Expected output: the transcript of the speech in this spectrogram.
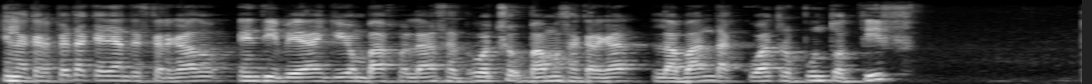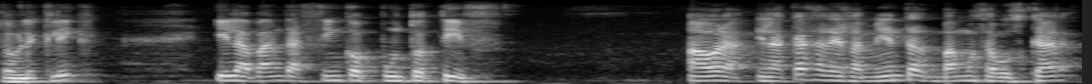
En la carpeta que hayan descargado en DBI-Landsat 8 vamos a cargar la banda 4.tif, doble clic, y la banda 5.tif. Ahora en la caja de herramientas vamos a buscar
